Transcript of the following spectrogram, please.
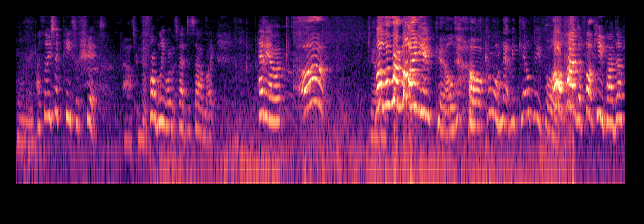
kill me. I thought you said piece of shit. Oh, good. Probably what it's meant to sound like. Heavy ammo. Oh! Killed. Mama, right behind you! Killed. Oh, come on, let me kill people. Oh, Panda! Fuck you, Panda!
